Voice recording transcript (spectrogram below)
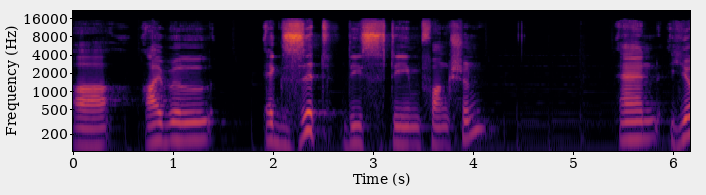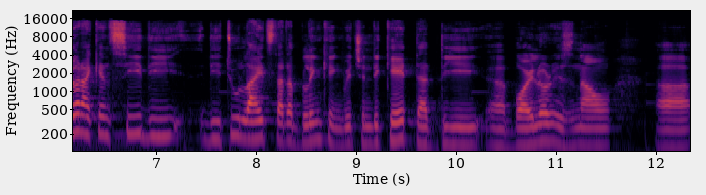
uh, I will exit the steam function and here I can see the the two lights that are blinking which indicate that the uh, boiler is now uh,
